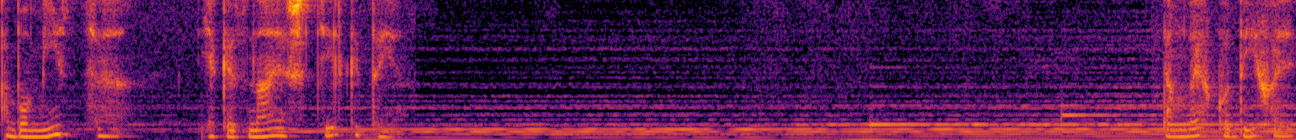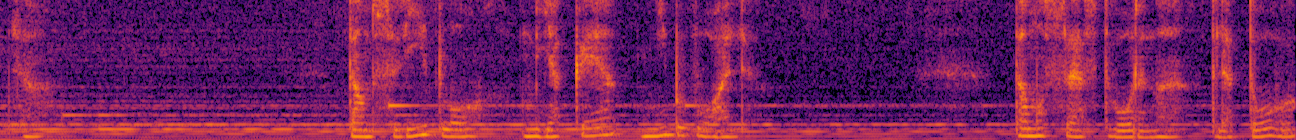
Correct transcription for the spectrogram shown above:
або місце, яке знаєш тільки ти. Там легко дихається, там світло м'яке, ніби вуаль. Там усе створене для того,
